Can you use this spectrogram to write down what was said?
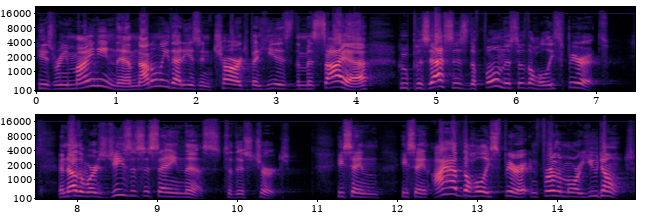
he is reminding them not only that he is in charge, but he is the Messiah who possesses the fullness of the Holy Spirit. In other words, Jesus is saying this to this church. He's saying, he's saying, I have the Holy Spirit, and furthermore, you don't.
